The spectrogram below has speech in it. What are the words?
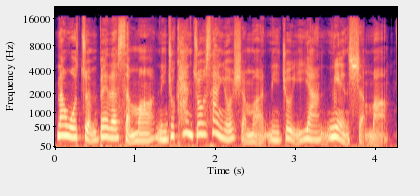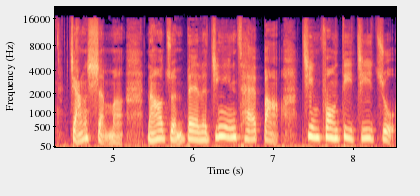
那我准备了什么？你就看桌上有什么，你就一样念什么，讲什么。然后准备了金银财宝，敬奉地基主，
